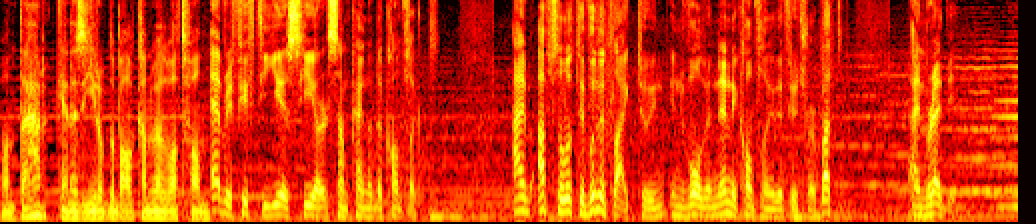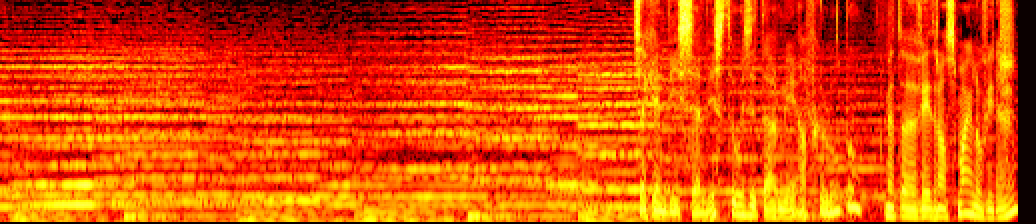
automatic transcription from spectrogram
want daar kennen ze hier op de Balkan wel wat van. Every 50 years here, some kind of the conflict. I absolutely wouldn't like to in, involve in any conflict in the future, but I'm ready. Zeg, en die cellist, hoe is het daarmee afgelopen? Met uh, Vedran Smailovic. Ja?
